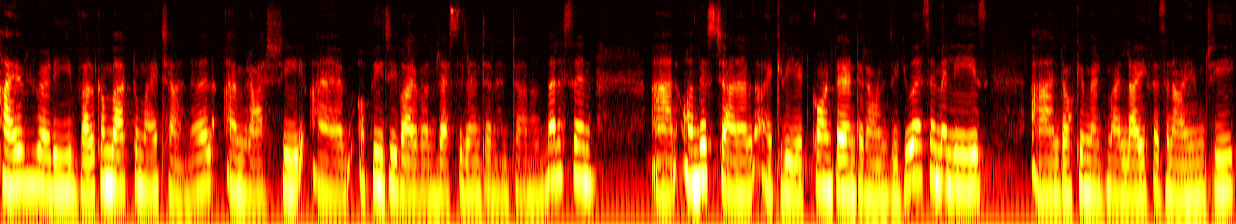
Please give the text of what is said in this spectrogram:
Hi everybody, welcome back to my channel. I'm Rashi. I'm a PGY1 resident in internal medicine and on this channel I create content around the USMLEs and document my life as an IMG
